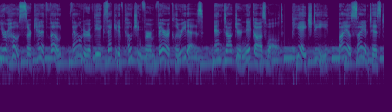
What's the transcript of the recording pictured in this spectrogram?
Your hosts are Kenneth Vogt, founder of the executive coaching firm Vera Claritas, and Dr. Nick Oswald, PhD, bioscientist,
